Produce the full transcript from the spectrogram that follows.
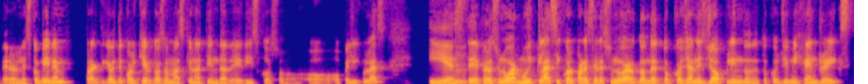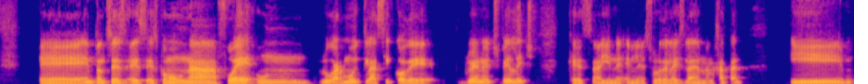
pero les conviene prácticamente cualquier cosa más que una tienda de discos o, películas. Y este, pero es un lugar muy clásico, al parecer es un lugar donde tocó Janis Joplin, donde tocó Jimi Hendrix. Eh, entonces es, es, como una, fue un lugar muy clásico de Greenwich Village, que es ahí en, en el sur de la isla de Manhattan. Y,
